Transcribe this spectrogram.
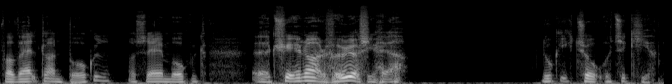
Forvalteren bukkede og sagde muggent, øh, tjeneren følger sin herre. Nu gik toget til kirken.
